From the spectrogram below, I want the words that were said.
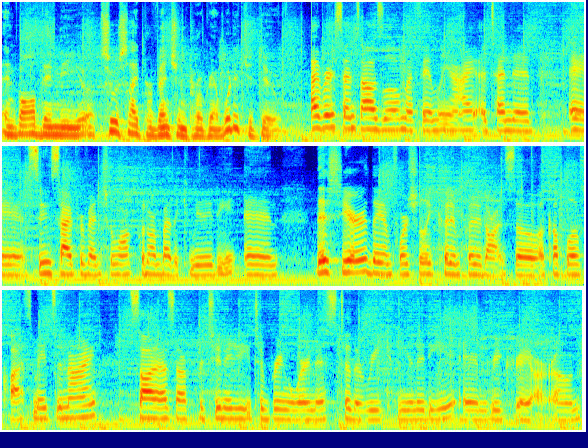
involved in the uh, suicide prevention program. What did you do? Ever since I was little, my family and I attended a suicide prevention walk put on by the community and this year, they unfortunately couldn't put it on, so a couple of classmates and I saw it as an opportunity to bring awareness to the Reed community and recreate our own,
